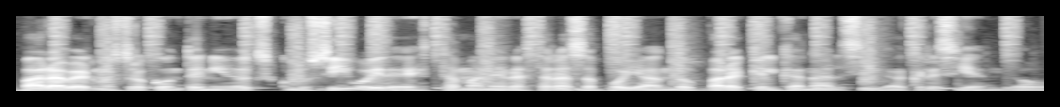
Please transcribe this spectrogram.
para ver nuestro contenido exclusivo y de esta manera estarás apoyando para que el canal siga creciendo.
